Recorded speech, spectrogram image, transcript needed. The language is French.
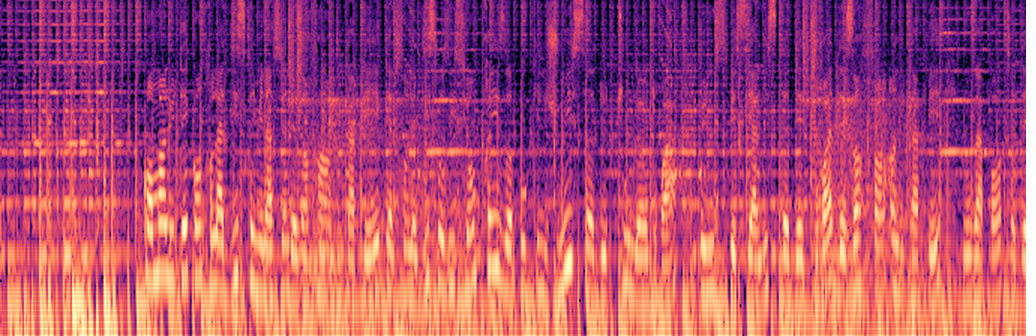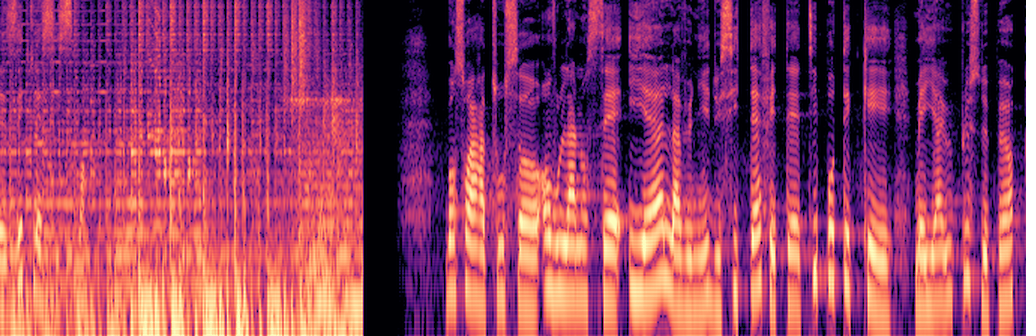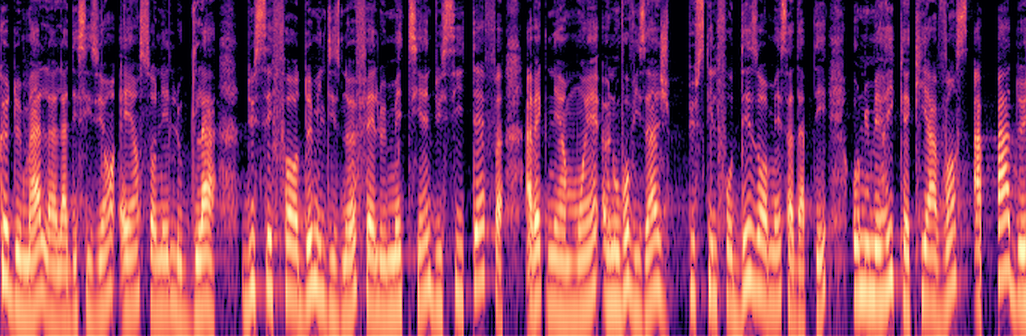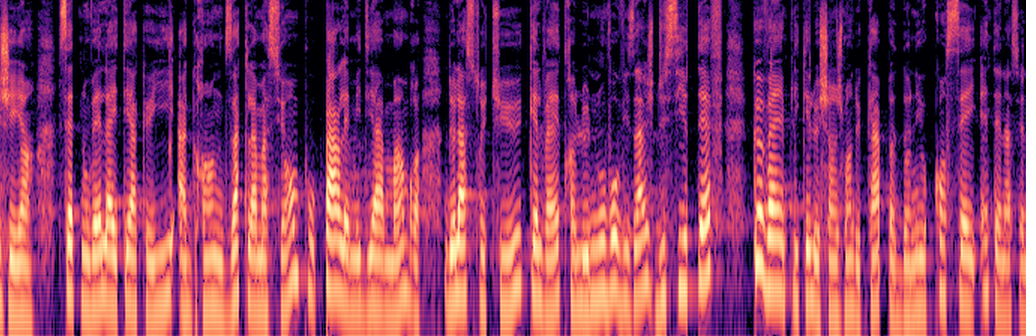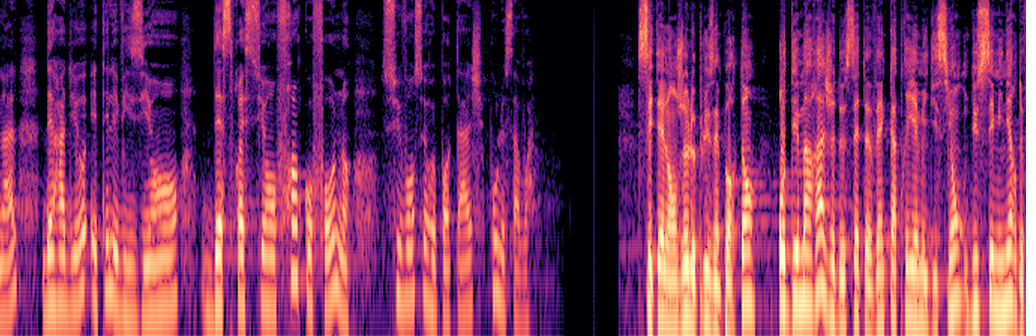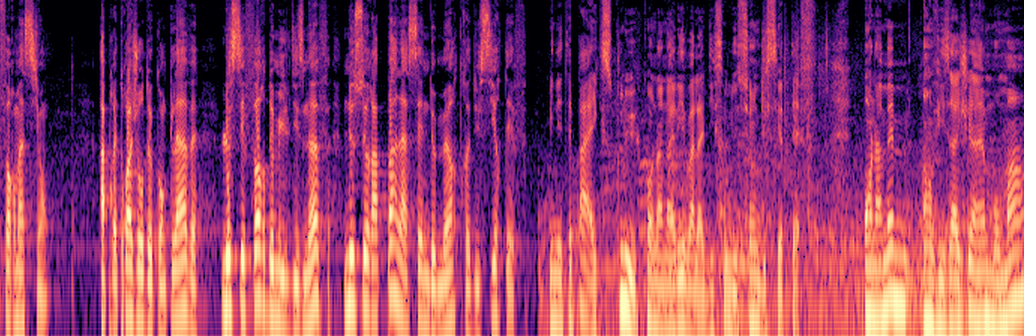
Comment lutter contre la discrimination des enfants handicapés? Quelles sont les dispositions prises pour qu'ils jouissent de tous leurs droits? Une spécialiste des droits des enfants handicapés nous apporte des éclaircissements. Bonsoir à tous. Euh, on vous l'annonçait hier, l'avenir du CITEF était hypothéqué, mais il y a eu plus de peur que de mal. La décision ayant sonné le glas du CEFOR 2019 est le maintien du CITEF avec néanmoins un nouveau visage puisqu'il faut désormais s'adapter au numérique qui avance à pas de géant. Cette nouvelle a été accueillie à grandes acclamations par les médias membres de la structure. Quel va être le nouveau visage du CIRTEF Que va impliquer le changement de cap donné au Conseil international des radios et télévisions d'expression francophone? Suivons ce reportage pour le savoir. C'était l'enjeu le plus important au démarrage de cette 24e édition du séminaire de formation. Après trois jours de conclave, le CEFOR 2019 ne sera pas la scène de meurtre du CIRTEF. Il n'était pas exclu qu'on en arrive à la dissolution du CIRTEF. On a même envisagé à un moment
